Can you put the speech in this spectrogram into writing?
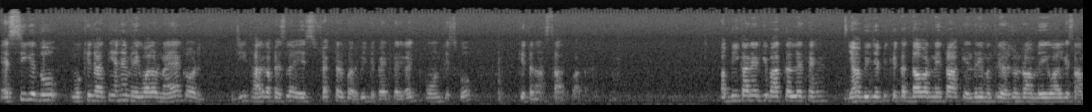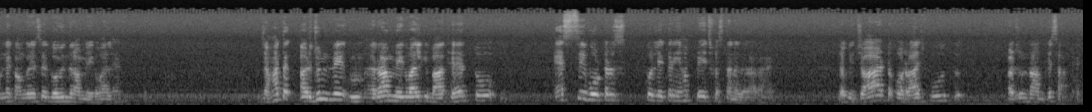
एससी के दो मुख्य जातियाँ हैं, मेघवाल और नायक, और जीत हार का फैसला इस फैक्टर पर भी डिपेंड करेगा कि कौन किसको कितना साथ पाता है। अब बीकानेर की बात कर लेते हैं। यहाँ बीजेपी के कद्दावर नेता, केंद्रीय मंत्री अर्जुन राम मेघवाल के सामने कांग्रेस के गोविंद राम मेघवाल है। जहाँ तक अर्जुन राम मेघवाल की बात है तो एससी वोटर्स को लेकर यहाँ पेज फंसता नज़र आ रहा है, जबकि जाट और राजपूत अर्जुन राम के साथ हैं।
